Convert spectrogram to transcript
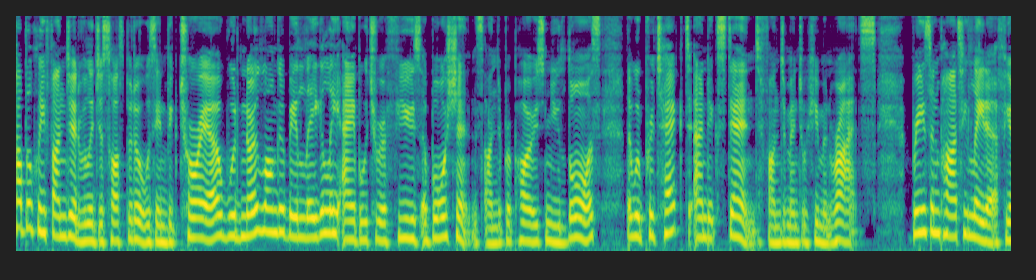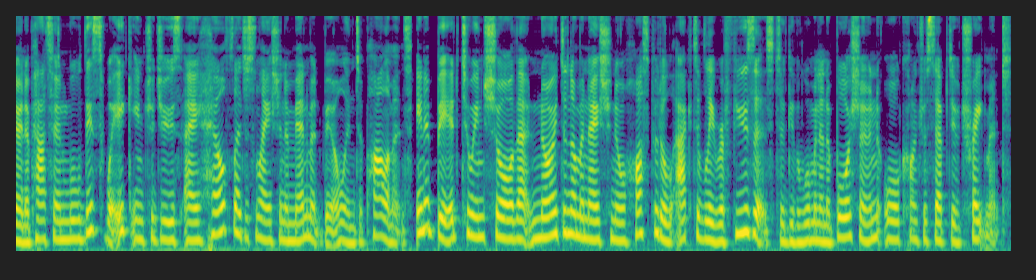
Publicly funded religious hospitals in Victoria would no longer be legally able to refuse abortions under proposed new laws that would protect and extend fundamental human rights. Reason Party leader Fiona Patten will this week introduce a health legislation amendment bill into Parliament in a bid to ensure that no denominational hospital actively refuses to give a woman an abortion or contraceptive treatment.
